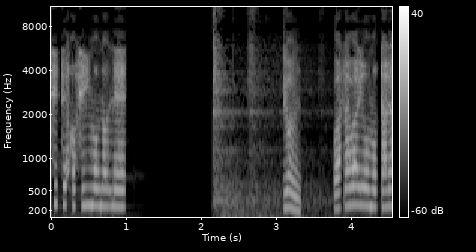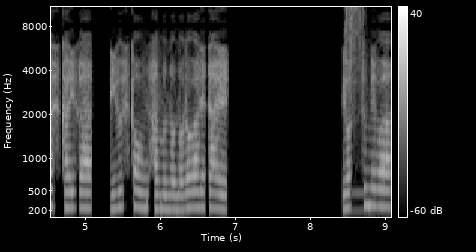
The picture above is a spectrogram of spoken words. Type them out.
してほしいものね。4. 災いをもたらす絵画、ビルストーンハムの呪われた絵。4つ目は、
